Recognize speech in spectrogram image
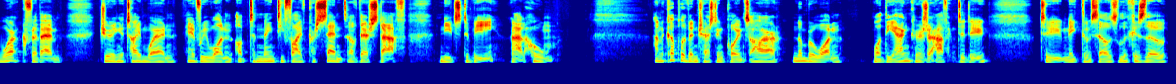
work for them during a time when everyone, up to 95% of their staff, needs to be at home. And a couple of interesting points are number one, what the anchors are having to do to make themselves look as though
